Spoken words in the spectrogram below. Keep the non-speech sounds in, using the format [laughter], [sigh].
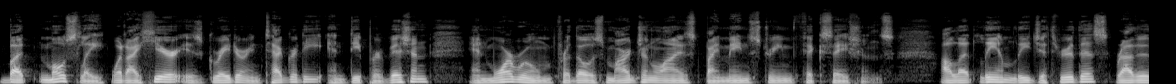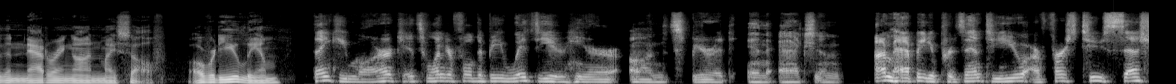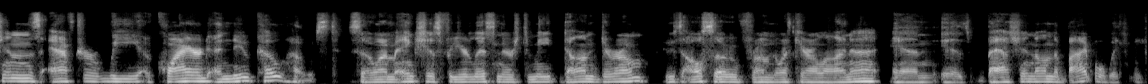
but mostly what I hear is greater integrity and deeper vision and more room for those marginalized by mainstream fixations. I'll let Liam lead you through this rather than nattering on myself. Over to you, Liam. Thank you, Mark. It's wonderful to be with you here on Spirit in Action. I'm happy to present to you our first two sessions after we acquired a new co host. So I'm anxious for your listeners to meet Don Durham, who's also from North Carolina and is bashing on the Bible with me.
